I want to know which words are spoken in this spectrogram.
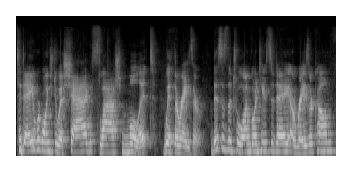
Today we're going to do a shag slash mullet with a razor. This is the tool I'm going to use today, a razor comb.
